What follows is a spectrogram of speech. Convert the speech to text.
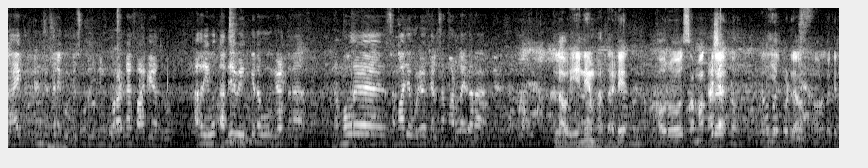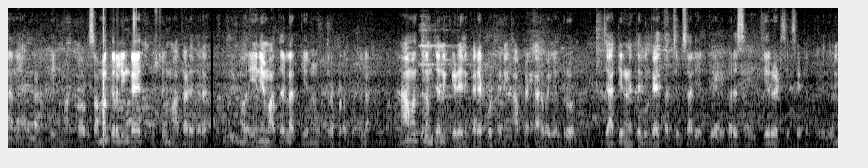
ನಾಯಕರು ನಿಮ್ಮ ಜೊತೆ ಗುರುತಿಸ್ಕೊಂಡು ನಿಮ್ಮ ಹೋರಾಟನಾಗ ಭಾಗಿಯಾದ್ರು. ಆದ್ರೆ ಇವತ್ತು ಅದೇ ವೇದಿಕೆನ ಹೋಗಿ ಹೇಳ್ತಾರ ನಮ್ಮವರೇ ಸಮಾಜ ಒಡೆಯೋ ಕೆಲಸ ಮಾಡ್ತಾ ಇದಾರ. ಅಲ್ಲ ಅವ್ರು ಏನೇ ಮಾತಾಡಿ ಅವರು ಸಮಗ್ರ ಹೇಳ್ಬಿಟ್ರೆ ಅವ್ರ ಬಗ್ಗೆ ನಾನು ಏನು ಮಾಡ್ತಾರೆ ಅವ್ರು ಸಮಗ್ರ ಲಿಂಗಾಯತ ದೃಷ್ಟಿಯಿಂದ ಮಾತಾಡಿದ್ದಾರೆ. ಅವ್ರು ಏನೇ ಮಾತಾಡಲ್ಲ ಅದಕ್ಕೇನು ಉತ್ತರ ಕೊಡೋಕ್ಕಾಗಲ್ಲ ನಾವಂತೂ ನಮ್ಮ ಜನಕ್ಕೆ ಹೇಳಿ ಕರೆ ಕೊಡ್ತೇನೆ ಆ ಪ್ರಕಾರವಾಗಿ ಎಲ್ಲರೂ ಜಾತಿ, ಗಣಿತ, ಲಿಂಗಾಯತ ಪಂಚಮಸಾಲಿ ಅಂತೇಳಿ ಬರೆಸ್ರಿ ಜೀರೋ ಏಟ್ ಸಿಕ್ಸ್ ಏಟ್ ಅಂತ ಹೇಳಿದ್ದೀನಿ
